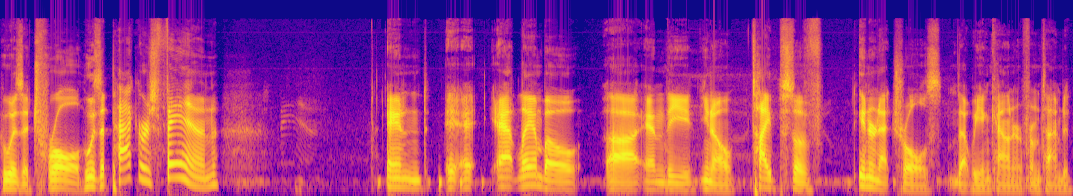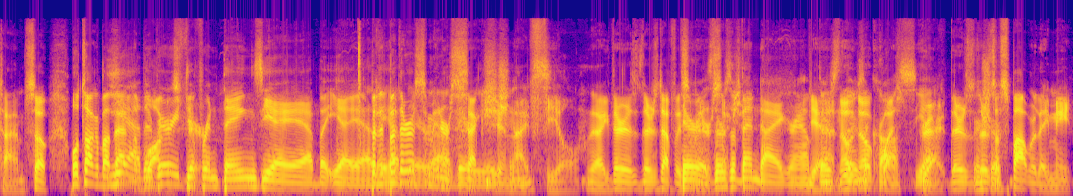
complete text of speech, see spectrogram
who is a troll, who is a Packers fan, and at Lambeau, uh, and the you know types of internet trolls that we encounter from time to time. So we'll talk about that. Yeah, in the they're very different things. Yeah, yeah, yeah, but yeah, yeah. But, but there is some uh, intersection. I feel like there's there's definitely There some is. There's a. Venn diagram. Yeah, there's, no, there's no question. Yeah, right. There's there's sure. a spot where they meet.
